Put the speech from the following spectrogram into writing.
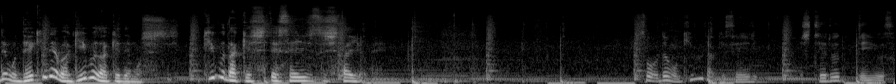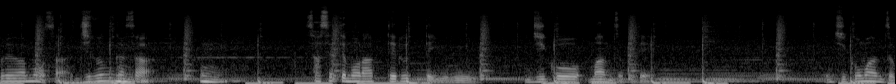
でもできればギブだけでもしギブだけして成立したいよね。そうでもギブだけ成立してるっていうそれはもうさ自分がさ、うん。させてもらってるっていう自己満足で自己満足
